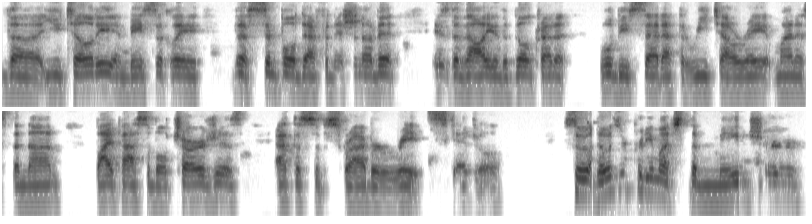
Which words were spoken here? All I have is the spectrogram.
the utility and basically the simple definition of it is the value of the bill credit will be set at the retail rate minus the non bypassable charges at the subscriber rate schedule. So those are pretty much the major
